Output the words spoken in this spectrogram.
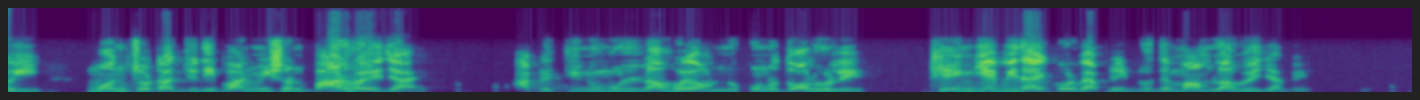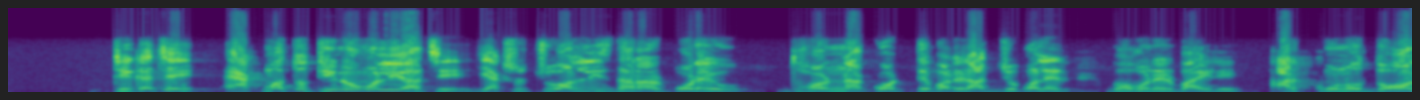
ওই মঞ্চটার যদি পারমিশন পার হয়ে যায়, আপনি তৃণমূল না হয়ে অন্য কোনো দল হলে ঠেঙ্গিয়ে বিদায় করবে, আপনি বিরুদ্ধে মামলা হয়ে যাবে। ঠিক আছে? একমাত্র তৃণমূলই আছে যে একশো চুয়াল্লিশ ধারার পরেও ধর্ণা করতে পারে রাজ্যপালের ভবনের বাইরে। আর কোনো দল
